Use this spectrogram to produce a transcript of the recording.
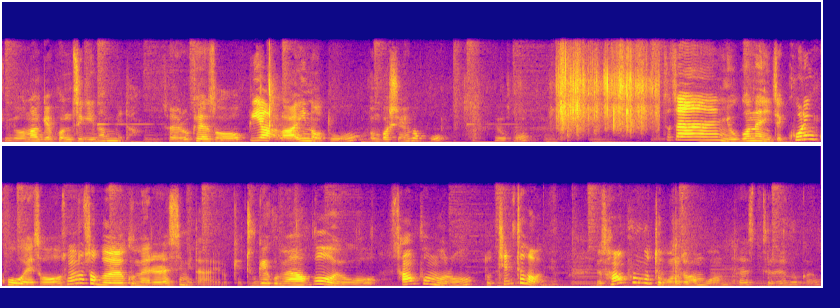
좀 연하게 번지긴 합니다. 자 이렇게 해서 삐아 라이너도 언박싱 해봤고 요거 짜잔! 요거는 이제 코링코에서 속눈썹을 구매를 했습니다. 이렇게 두 개 구매하고 요거 사은품으로 또 틴트가 왔네요. 이 사은품부터 먼저 한번 테스트를 해볼까요?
